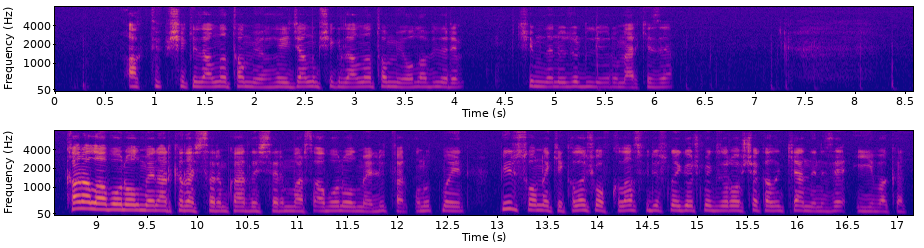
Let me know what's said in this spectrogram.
aktif bir şekilde anlatamıyor, heyecanlı bir şekilde anlatamıyor olabilirim. Şimdiden özür diliyorum herkese. Kanala abone olmayan arkadaşlarım, kardeşlerim varsa abone olmayı lütfen unutmayın. Bir sonraki Clash of Clans videosunda görüşmek üzere. Hoşçakalın. Kendinize iyi bakın.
